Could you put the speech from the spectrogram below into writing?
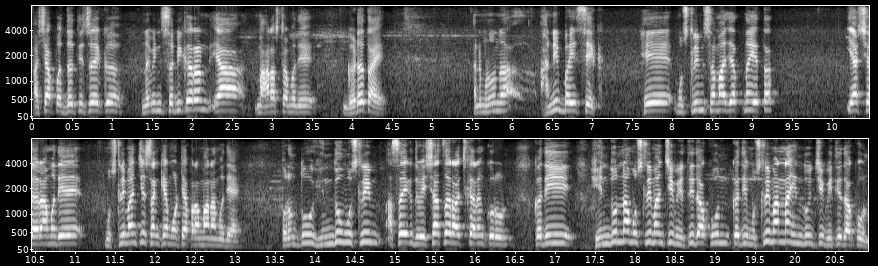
अशा पद्धतीचं एक नवीन समीकरण या महाराष्ट्रामध्ये घडत आहे. आणि म्हणून हनीफभाई शेख हे मुस्लिम समाजातनं येतात. या शहरामध्ये मुस्लिमांची संख्या मोठ्या प्रमाणामध्ये आहे. परंतु हिंदू मुस्लिम असं एक द्वेषाचं राजकारण करून कधी हिंदूंना मुस्लिमांची भीती दाखवून कधी मुस्लिमांना हिंदूंची भीती दाखवून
